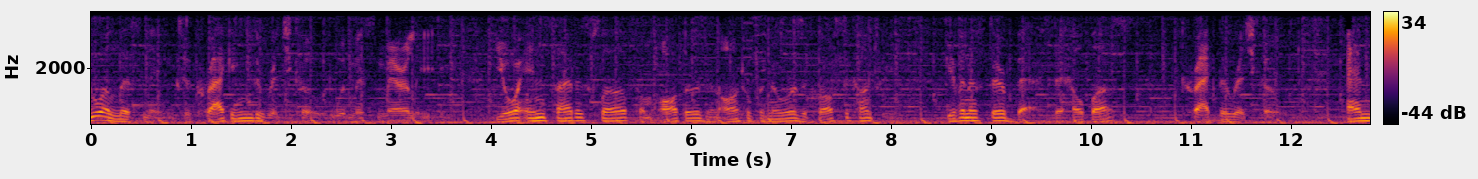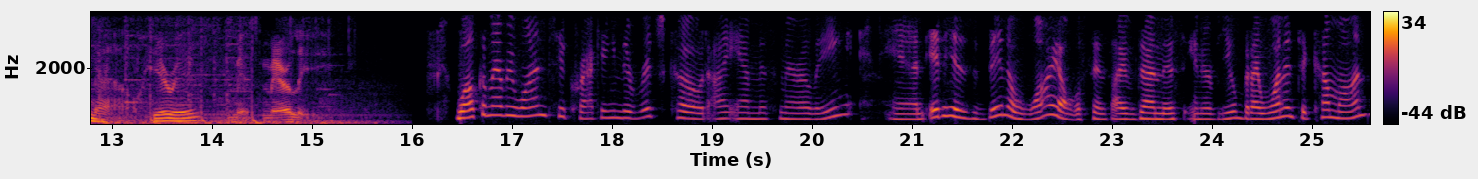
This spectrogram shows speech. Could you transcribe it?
You are listening to Cracking the Rich Code with Miss Merrilee, your insiders club from authors and entrepreneurs across the country, giving us their best to help us crack the rich code. And now, here is Miss Merrilee. Welcome everyone to Cracking the Rich Code. I am Miss Merrilee, and it has been a while since I've done this interview, but I wanted to come on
